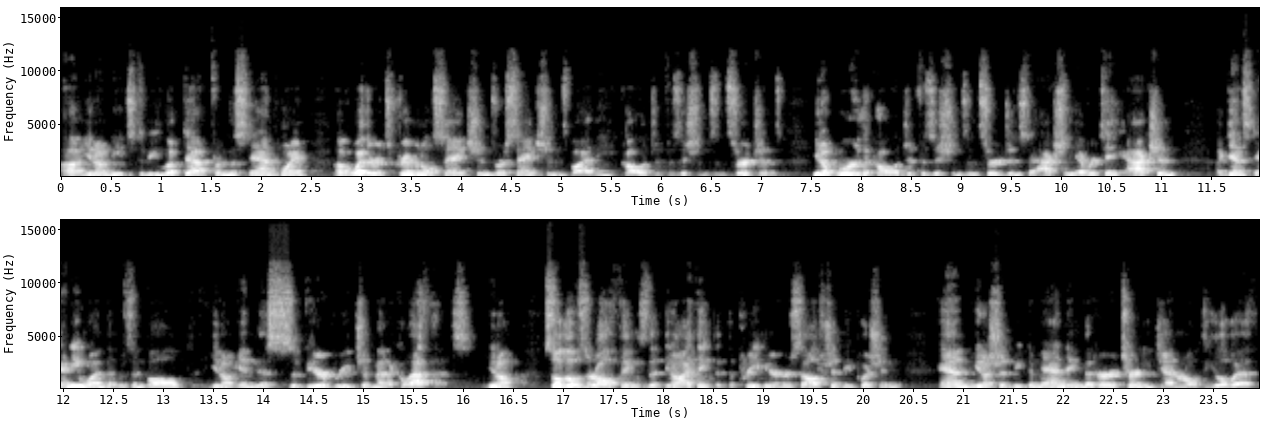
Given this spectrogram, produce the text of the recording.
uh, you know, needs to be looked at from the standpoint of whether it's criminal sanctions or sanctions by the College of Physicians and Surgeons. You know, were the College of Physicians and Surgeons to actually ever take action against anyone that was involved, you know, in this severe breach of medical ethics? You know, so those are all things that you know I think that the premier herself should be pushing and you know should be demanding that her attorney general deal with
